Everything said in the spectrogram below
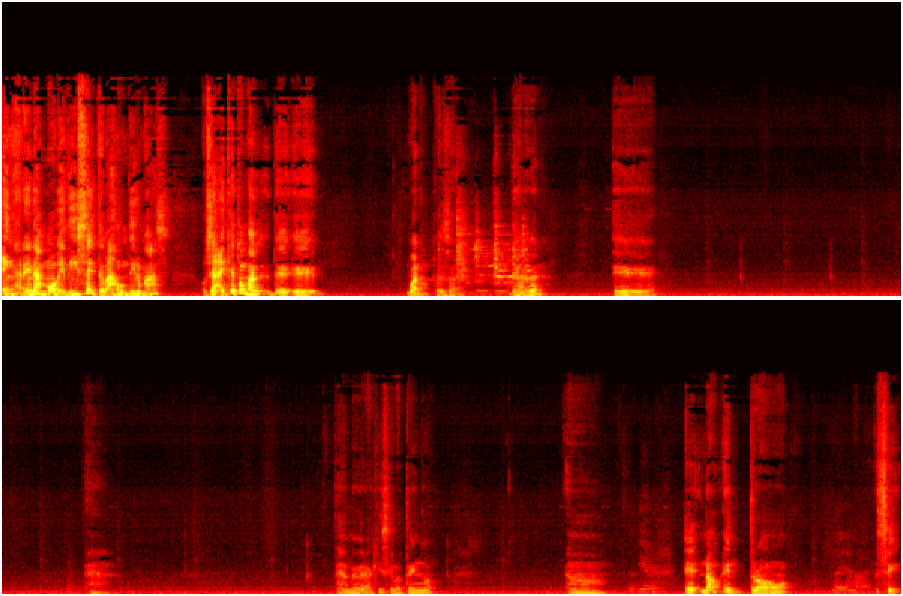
en arena movediza y te vas a hundir más. O sea, hay que tomar... Eh, bueno, pues déjame ver. Eh, déjame ver aquí si lo tengo. Uh, eh, no, entró... Sí,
